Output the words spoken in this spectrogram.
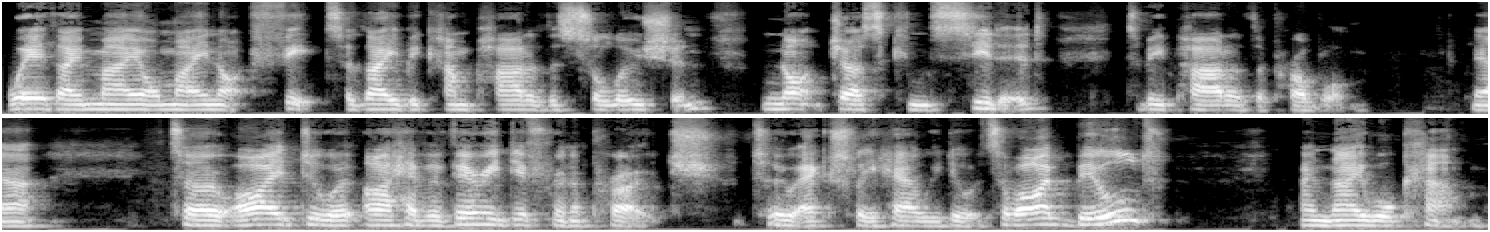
where they may or may not fit so they become part of the solution, not just considered to be part of the problem. Now, so I do it, I have a very different approach to actually how we do it. So I build and they will come.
